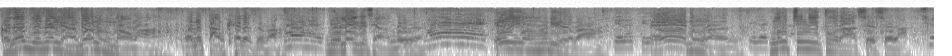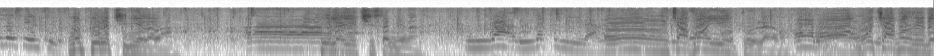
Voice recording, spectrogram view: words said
可能就是两条龙道吧？把它打开了是吧？哎，有那个响头。哎，都是用木的是吧？对了对了。哎，弄了。弄今年多大岁数了？七十三岁。弄搬了几年了啦？啊。搬了有几十年了。五十五十多年了。嗯，解放以后搬来了。哎。哦，我解放前头，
